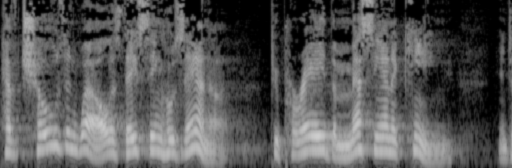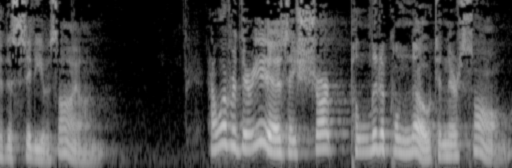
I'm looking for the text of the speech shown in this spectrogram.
have chosen well as they sing Hosanna to parade the messianic king into the city of Zion. However, there is a sharp political note in their song.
